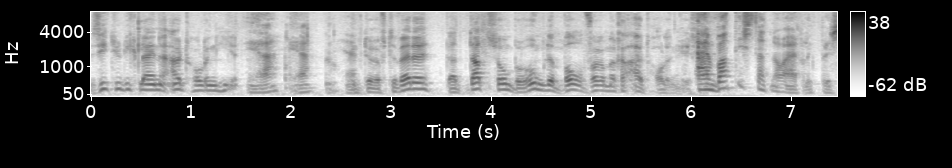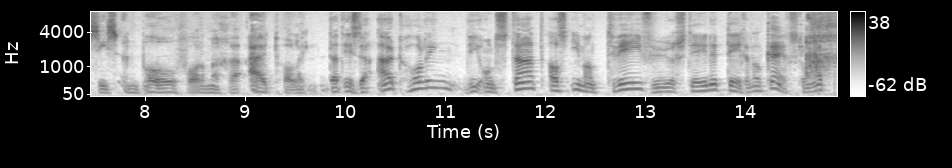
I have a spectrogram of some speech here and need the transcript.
Ziet u die kleine uitholling hier? Ja, ja. Nou, ja. Ik durf te wedden dat dat zo'n beroemde bolvormige uitholling is. En wat is dat nou eigenlijk precies, een bolvormige uitholling? Dat is de uitholling die ontstaat als iemand twee vuurstenen tegen elkaar slaat...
